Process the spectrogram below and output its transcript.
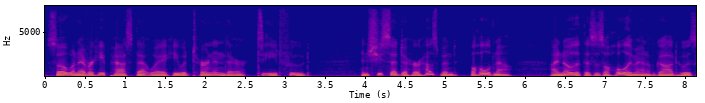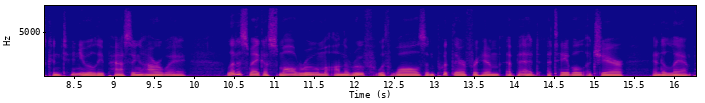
So whenever he passed that way, he would turn in there to eat food. And she said to her husband, Behold now, I know that this is a holy man of God who is continually passing our way. Let us make a small room on the roof with walls, and put there for him a bed, a table, a chair, and a lamp,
